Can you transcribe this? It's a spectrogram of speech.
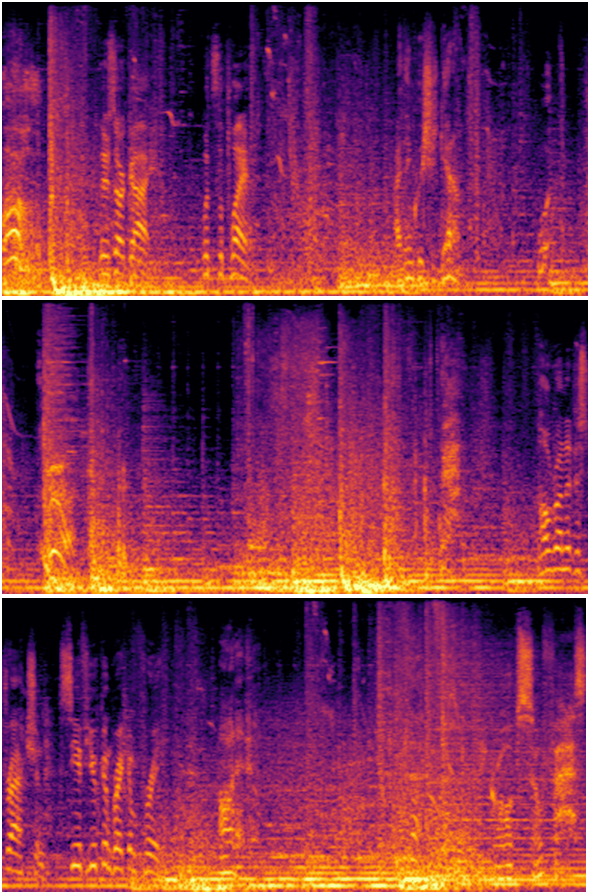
Oh! There's our guy. What's the plan? I think we should get him. What? I'll run a distraction. See if you can break him free. On it. They grow up so fast.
